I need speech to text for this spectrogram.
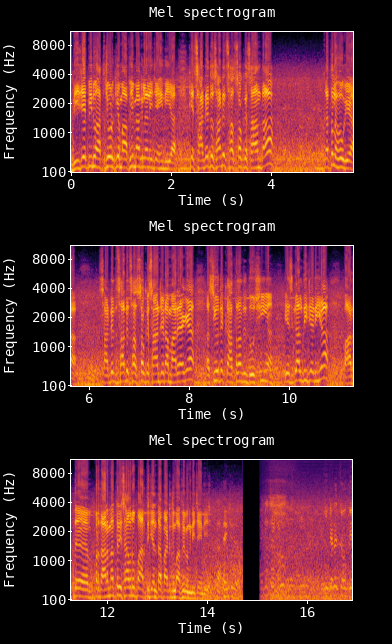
ਬੀਜੇਪੀ ਨੂੰ ਹੱਥ ਜੋੜ ਕੇ ਮਾਫੀ ਮੰਗ ਲੈਣੀ ਚਾਹੀਦੀ ਆ ਕਿ ਸਾਡੇ ਤੋਂ 750 ਕਿਸਾਨ ਦਾ ਕਤਲ ਹੋ ਗਿਆ। ਸਾਡੇ ਸਾਢੇ 700 ਕਿਸਾਨ ਜਿਹੜਾ ਮਾਰਿਆ ਗਿਆ, ਅਸੀਂ ਉਹਦੇ ਕਾਤਲਾਂ ਦੇ ਦੋਸ਼ੀ ਆ। ਇਸ ਗੱਲ ਦੀ ਜਿਹੜੀ ਆ, ਭਾਰਤ ਪ੍ਰਧਾਨ ਮੰਤਰੀ ਸਾਹਿਬ ਨੂੰ ਭਾਰਤੀ ਜਨਤਾ ਪਾਰਟੀ ਨੂੰ ਮਾਫੀ ਮੰਗਣੀ ਚਾਹੀਦੀ ਹੈ ਥੈਂਕ ਯੂ ਕਹਿਣਾ ਚਾਹੋਗੇ,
